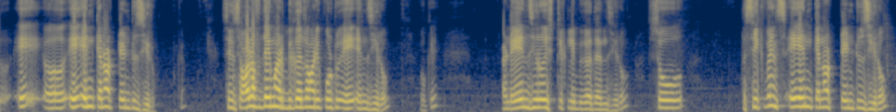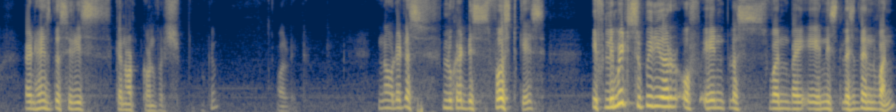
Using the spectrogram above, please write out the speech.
uh, a, uh, cannot tend to 0 okay. Since all of them are bigger than or equal to a n 0 okay and a n 0 is strictly bigger than 0 so the sequence a n cannot tend to 0 and hence the series cannot converge okay. Alright now let us look at this first case. If limit superior of a n plus 1 by a n is less than 1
